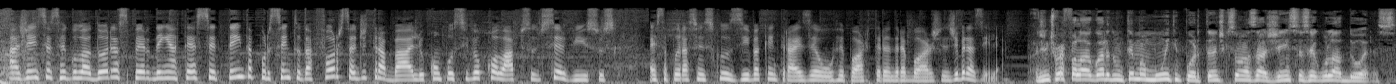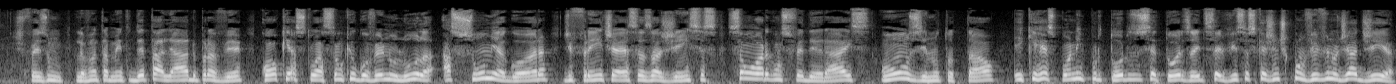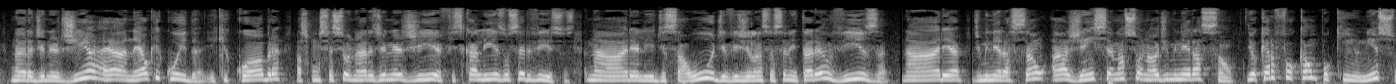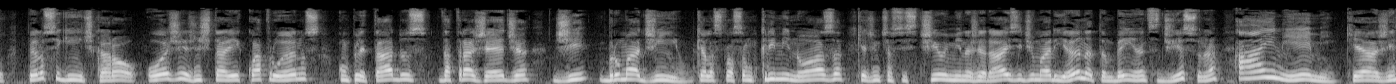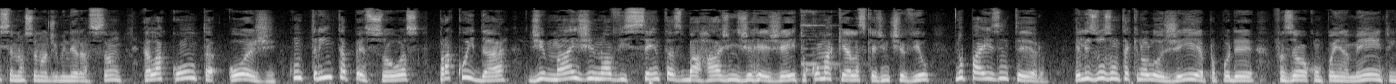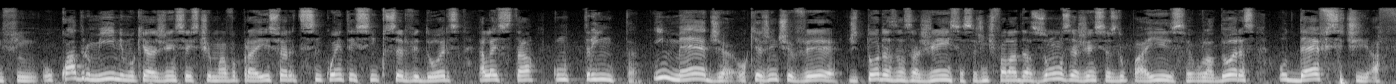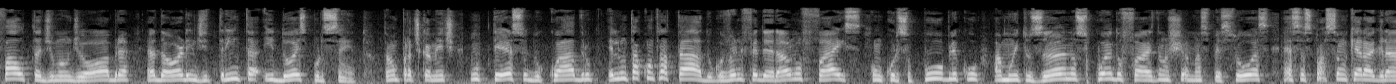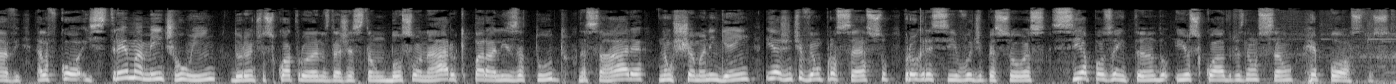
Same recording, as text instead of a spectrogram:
Agências reguladoras perdem até 70% da força de trabalho com possível colapso de serviços. Essa apuração exclusiva quem traz é o repórter André Borges, de Brasília. A gente vai falar agora de um tema muito importante que são as agências reguladoras. A gente fez um levantamento detalhado para ver qual que é a situação que o governo Lula assume agora de frente a essas agências. São órgãos federais, 11 no total, e que respondem por todos os setores aí de serviços que a gente convive no dia a dia. Na área de energia é a ANEL que cuida e que cobra as concessionárias de energia, fiscaliza os serviços. Na área ali de saúde, vigilância sanitária, a Anvisa. Na área de mineração, a Agência Nacional de Mineração. E eu quero focar um pouquinho nisso pelo seguinte, Carol. Hoje a gente está aí quatro anos completados da tragédia de Brumadinho, aquela situação criminosa que a gente assistiu em Minas Gerais e de Mariana também antes disso, né? A ANM, que é a Agência Nacional de Mineração, ela conta hoje com 30 pessoas para cuidar de mais de 900 barragens de rejeito, como aquelas que a gente viu no país inteiro. Eles usam tecnologia para poder fazer o acompanhamento, enfim. O quadro mínimo que a agência estimava para isso era de 55 servidores, ela está com 30. Em média, o que a gente vê de todas as agências, se a gente falar das 11 agências do país reguladoras, o déficit, a falta de mão de obra é da ordem de 32%. Então, praticamente um terço do quadro ele não está contratado. O governo federal não faz concurso público há muitos anos. Quando faz, não chama as pessoas essa situação que era grave, ela ficou extremamente ruim durante os quatro anos da gestão Bolsonaro, que paralisa tudo nessa área, não chama ninguém, e a gente vê um processo progressivo de pessoas se aposentando e os quadros não são repostos.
